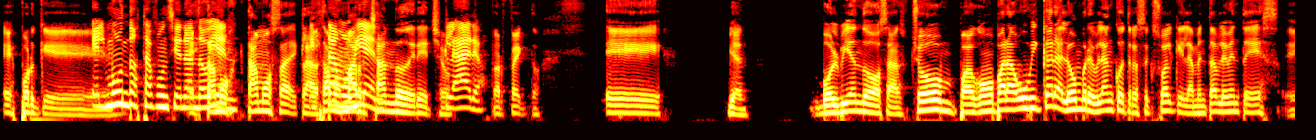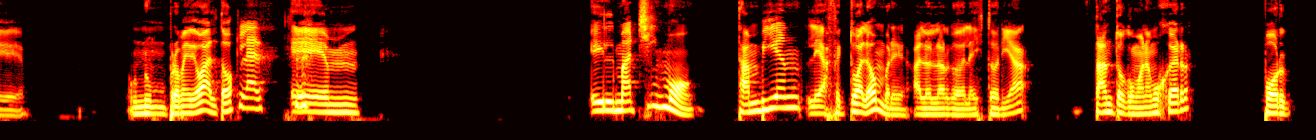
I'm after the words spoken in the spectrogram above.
es porque... el mundo está funcionando estamos, bien. Estamos, claro, estamos, Estamos bien. marchando derecho. Claro. Perfecto. Eh, bien. Volviendo, o sea, yo, como para ubicar al hombre blanco heterosexual, que lamentablemente es eh, un, un promedio alto, Claro. eh, el machismo también le afectó al hombre a lo largo de la historia, tanto como a la mujer. ¿Por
